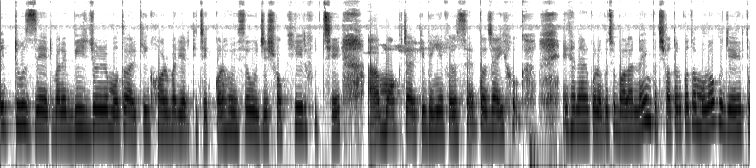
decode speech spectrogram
এ টু জেড মানে বিশ জনের মতো আর কি ঘর বাড়ি আর কি চেক করা হয়েছে। ও যে শখের হচ্ছে মগটা আর কি ভেঙে ফেলছে। তো যাই হোক, এখানে আর কোনো কিছু বলার নাই। বাট সতর্কতামূলক যেহেতু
